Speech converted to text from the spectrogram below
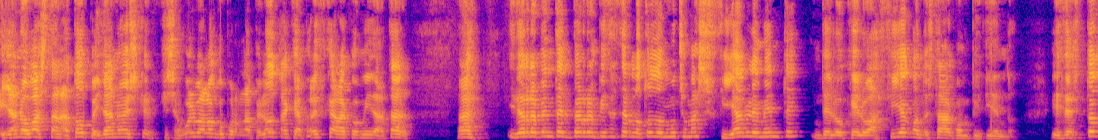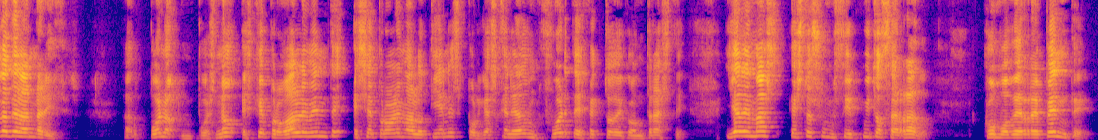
ya no vas tan a tope, ya no es que, se vuelva loco por la pelota, que aparezca la comida tal. Ah, y de repente el perro empieza a hacerlo todo mucho más fiablemente de lo que lo hacía cuando estaba compitiendo. Y dices, tócate las narices. Bueno, pues no, es que probablemente ese problema lo tienes porque has generado un fuerte efecto de contraste. Y además, esto es un circuito cerrado. Como de repente,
